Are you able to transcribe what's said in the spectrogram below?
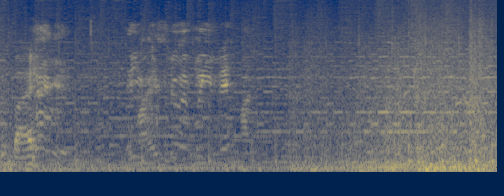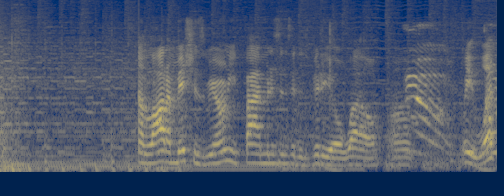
Goodbye. Dang it. You Nice. can do it, leave it. A lot of missions. We're only five minutes into this video. Wow. Um, wait, what?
